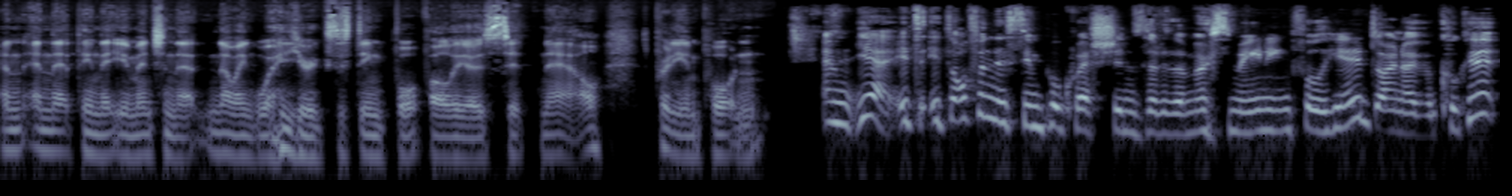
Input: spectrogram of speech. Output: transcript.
And, and that thing that you mentioned that knowing where your existing portfolios sit now is pretty important. And yeah, it's, it's often the simple questions that are the most meaningful here. Don't overcook it.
